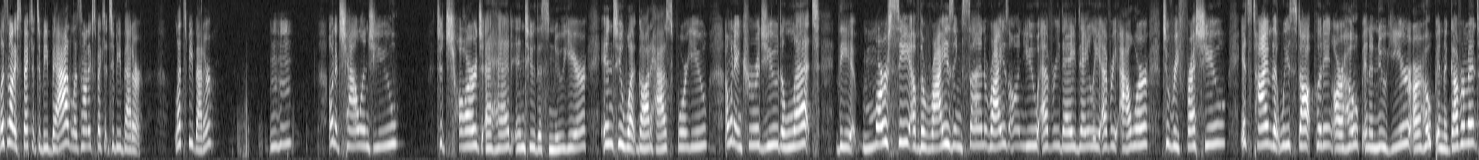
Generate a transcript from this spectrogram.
Let's not expect it to be bad. Let's not expect it to be better. Let's be better. Mm-hmm. I want to challenge you to charge ahead into this new year, into what God has for you. I want to encourage you to let the mercy of the rising sun rise on you every day, daily, every hour to refresh you. It's time that we stop putting our hope in a new year, our hope in the government,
